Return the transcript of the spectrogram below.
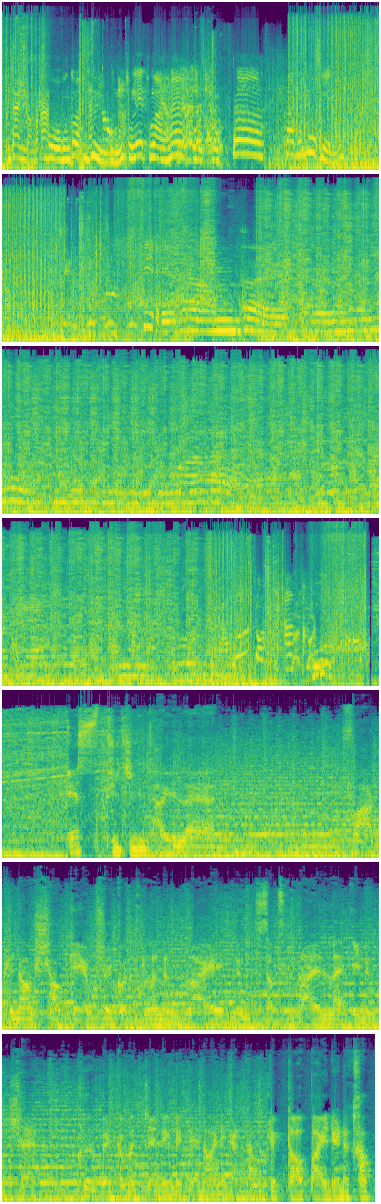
ไม่ใช่อยู่หลังบ้านโบมึงก็หืมทุเลศทุลังมาก เออทำให้ลูกเห็น พี่อย่าไปทำใส่เอส SPG Thailand ฝากพี่น้องชาวเกม ช่วยกดคนละหนึ่งไลค์หนึ่งซับสไครต์และอีกหนึ่งแชร์ เพื่อเป็นกำลังใจเล็กๆน้อยๆในการทำคลิปต่อไปด้วยนะครับ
